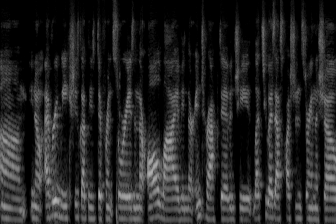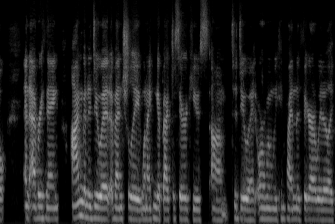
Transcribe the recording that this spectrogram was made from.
Um, you know, every week she's got these different stories and they're all live and they're interactive and she lets you guys ask questions during the show and everything. I'm going to do it eventually when I can get back to Syracuse um, to do it, or when we can finally figure out a way to like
